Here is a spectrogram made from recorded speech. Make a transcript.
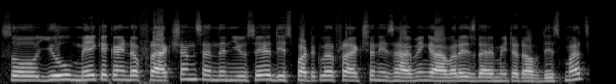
So, you make a kind of fractions and then you say this particular fraction is having average diameter of this much,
